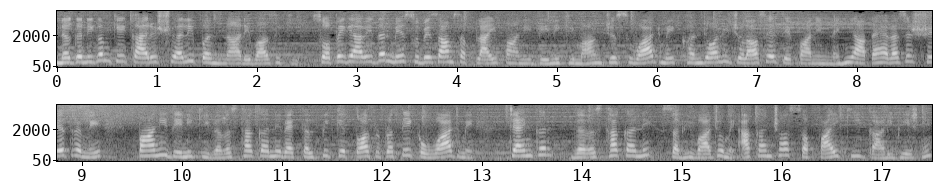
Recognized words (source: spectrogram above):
नगर निगम के कार्यशैली पर नारेबाजी की। सौंपे गए आवेदन में सुबह शाम सप्लाई पानी देने की मांग, जिस वार्ड में खंडौली जलाशय से पानी नहीं आता है, वैसे क्षेत्र में पानी देने की व्यवस्था करने वैकल्पिक के तौर पर प्रत्येक वार्ड में टैंकर व्यवस्था करने, सभी वार्डो में आकांक्षा सफ़ाई की गाड़ी भेजने,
